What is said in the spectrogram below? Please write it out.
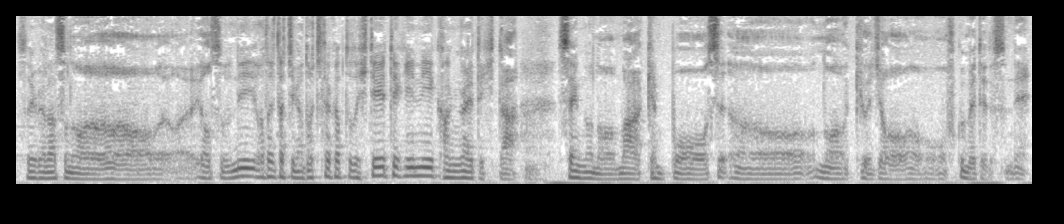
それからその要するに私たちがどちらかというと否定的に考えてきた戦後のまあ憲法の救助を含めてですね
